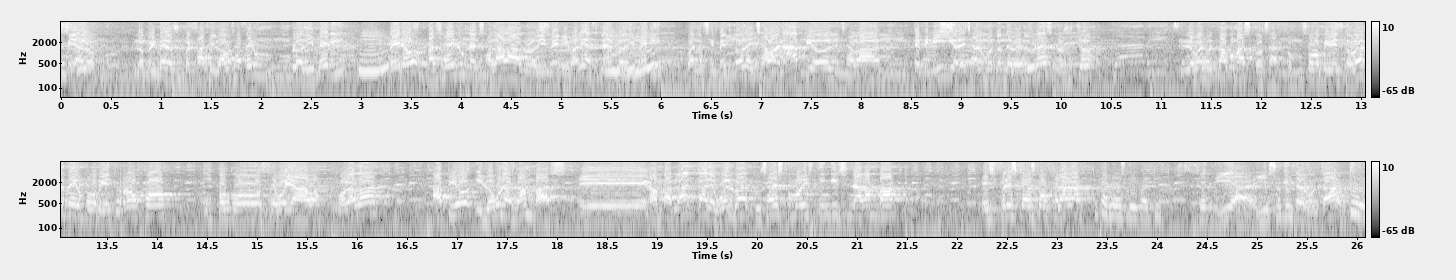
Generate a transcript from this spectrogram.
Mira, lo, lo primero, súper fácil. Vamos a hacer un, un Bloody Mary, pero va a ser una ensalada Bloody Mary, ¿vale? Al final, el Bloody Mary, cuando se inventó, le echaban apio, le echaban pepinillo, le echaban un montón de verduras. Nosotros lo hemos mezclado con más cosas, con un poco pimiento verde, un poco pimiento rojo, un poco cebolla morada, apio y luego unas gambas. Eh, gamba blanca de Huelva. ¿Tú sabes cómo distinguir si una gamba es fresca o es congelada? Por los bigotitos. ¡Qué tía! ¿Y eso quién te lo ha contado? Tú,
